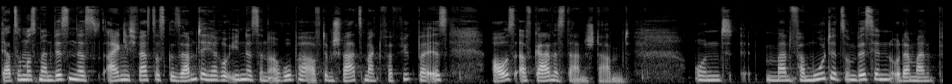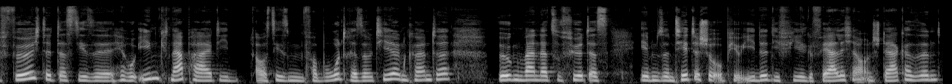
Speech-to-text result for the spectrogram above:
Dazu muss man wissen, dass eigentlich fast das gesamte Heroin, das in Europa auf dem Schwarzmarkt verfügbar ist, aus Afghanistan stammt. Und man vermutet so ein bisschen oder man befürchtet, dass diese Heroinknappheit, die aus diesem Verbot resultieren könnte, irgendwann dazu führt, dass eben synthetische Opioide, die viel gefährlicher und stärker sind,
